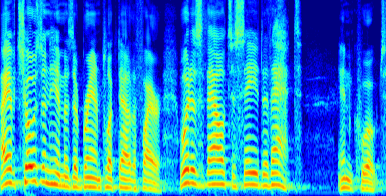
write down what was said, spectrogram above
I have chosen him as a brand plucked out of the fire. What hast thou to say to that? End quote.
